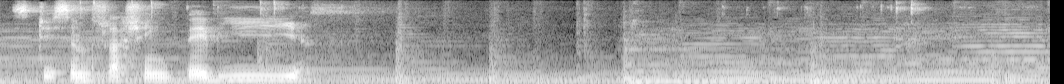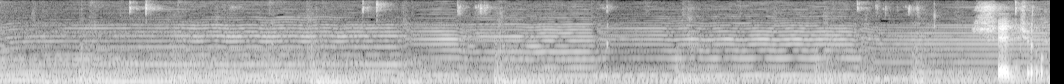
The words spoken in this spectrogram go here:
Let's do some flashing, baby. Schedule.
